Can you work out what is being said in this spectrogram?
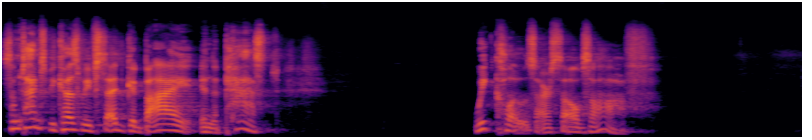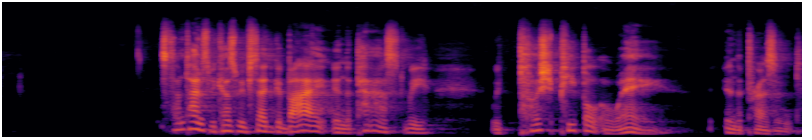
Sometimes, because we've said goodbye in the past, we close ourselves off. Sometimes, because we've said goodbye in the past, we, we push people away in the present.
